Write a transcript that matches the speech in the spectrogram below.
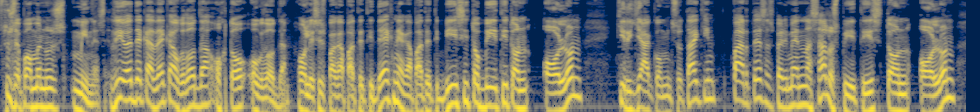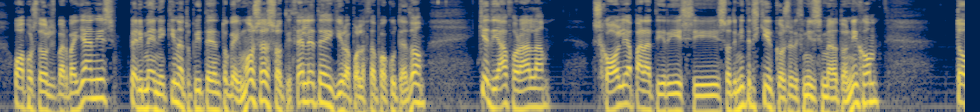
στους επόμενους μήνες. 2, 11, 10, 80, 8, 80. Όλοι εσείς που αγαπάτε την τέχνη, αγαπάτε την ποιήση, τον ποιητή των όλων, Κυριάκο Μητσοτάκη. Πάρτε, σας περιμένει ένας άλλος ποιητής των όλων, ο Αποστόλης Μπαρμπαγιάννης. Περιμένει εκεί να του πείτε τον καημό σας, ό,τι θέλετε, γύρω από όλα αυτά που ακούτε εδώ και διάφορα άλλα σχόλια, παρατηρήσεις. Ο Δημήτρης Κύρκος ρυθμίζει σήμερα τον ήχο. Το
